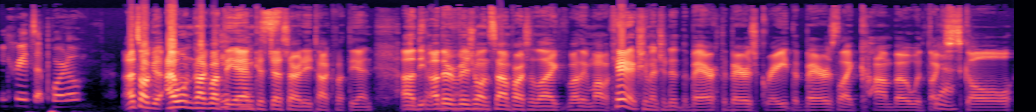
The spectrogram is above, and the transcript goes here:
He creates a portal. That's all good. I won't talk about It the end because Jess already talked about the end. Uh, the other about visual and sound parts I like. I think Mama K actually mentioned it. The bear. The bear is great. The bear's like combo with like Yeah. skull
